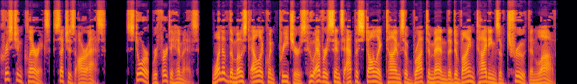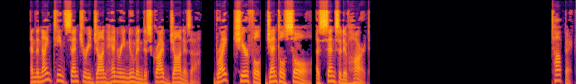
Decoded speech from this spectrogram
Christian clerics, such as R.S. Storr, refer to him as one of the most eloquent preachers who ever since apostolic times have brought to men the divine tidings of truth and love." And the 19th-century John Henry Newman described John as a bright, cheerful, gentle soul, a sensitive heart. Topic:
